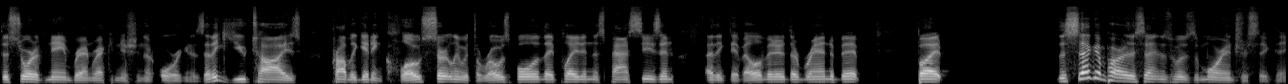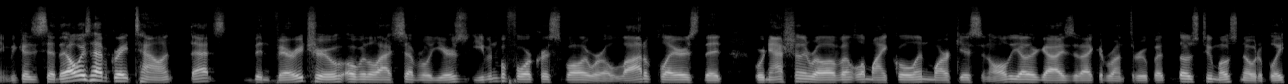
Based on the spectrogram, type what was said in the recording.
the sort of name brand recognition that Oregon is. I think Utah is probably getting close, certainly with the Rose Bowl that they played in this past season. I think they've elevated their brand a bit. But the second part of the sentence was the more interesting thing because he said they always have great talent. That's been very true over the last several years. Even before Cristobal, there were a lot of players that were nationally relevant, LaMichael and Marcus and all the other guys that I could run through, but those two most notably.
